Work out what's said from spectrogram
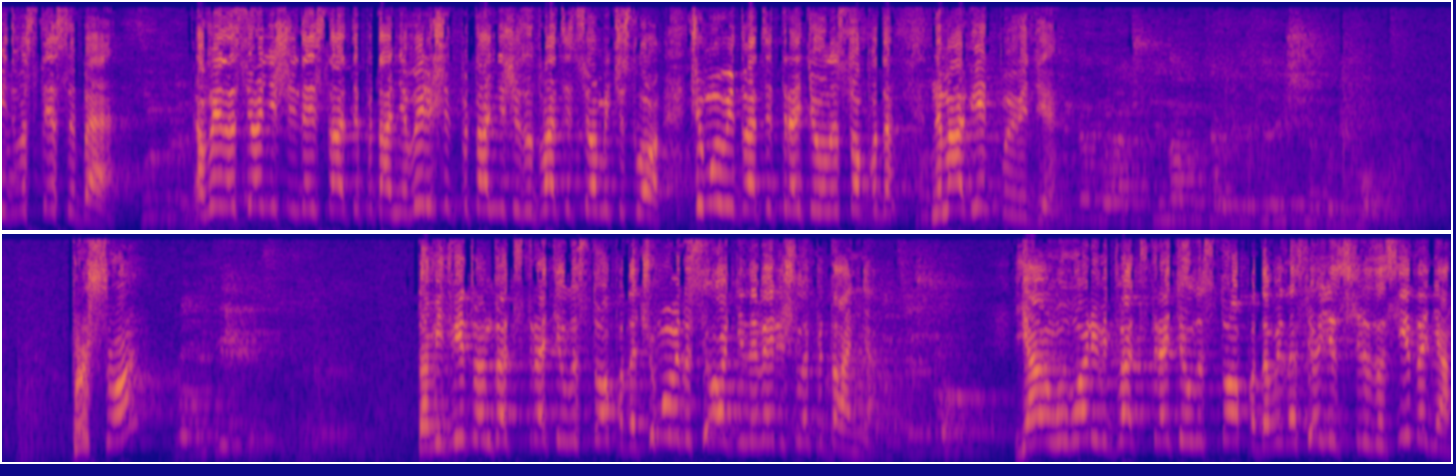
відвести себе. А ви на сьогоднішній день ставите питання. Вирішіть питання ще за 27 число. Чому від 23 листопада немає відповіді? Йдемо на радшу кімнату для прийняття рішення по відмову. Про що? Та відвід вам 23 листопада. Чому ви до сьогодні не вирішили питання? Я вам говорю від 23 листопада. Ви на сьогоднішнє засідання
